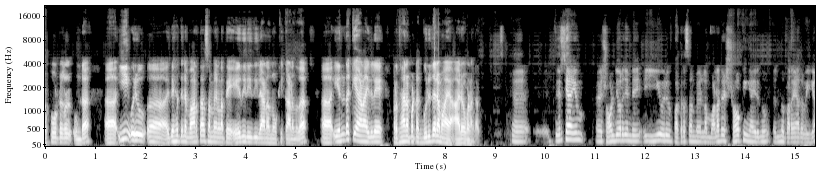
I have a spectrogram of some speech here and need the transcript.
റിപ്പോർട്ടുകൾ ഉണ്ട്. ഈ ഒരു ഇദ്ദേഹത്തിന്റെ വാർത്താ സമ്മേളനത്തെ ഏത് രീതിയിലാണ് നോക്കിക്കാണുന്നത്? എന്തൊക്കെയാണ് ഇതിലെ പ്രധാനപ്പെട്ട ഗുരുതരമായ ആരോപണങ്ങൾ? തീർച്ചയായും ഷോൺ ജോർജിന്റെ ഈ ഒരു പത്രസമ്മേളനം വളരെ ഷോക്കിംഗ് ആയിരുന്നു എന്ന് പറയാതെ വയ്യ.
